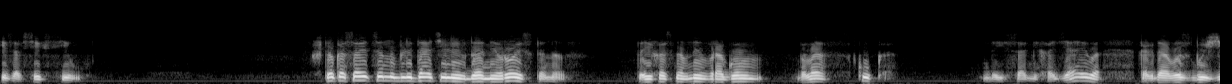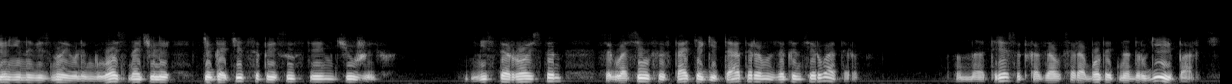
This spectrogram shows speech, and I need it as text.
изо всех сил. Что касается наблюдателей в доме Ройстонов, то их основным врагом была скука. Да и сами хозяева, когда возбуждение новизной улеглось, начали тяготиться присутствием чужих. Мистер Ройстон согласился стать агитатором за консерваторов. Он наотрез отказался работать на другие партии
